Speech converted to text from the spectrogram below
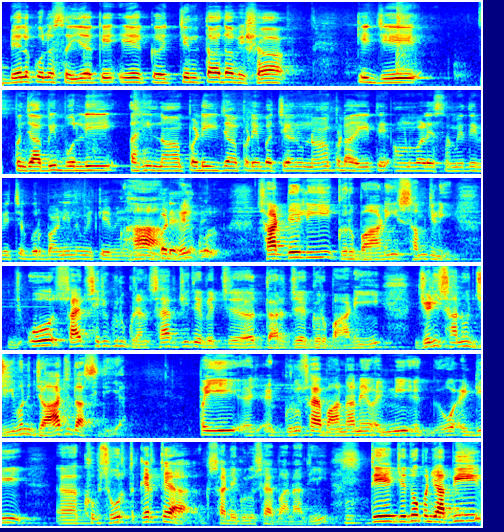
ਬਿਲਕੁਲ ਸਹੀ ਹੈ ਕਿ ਇਹ ਇੱਕ ਚਿੰਤਾ ਦਾ ਵਿਸ਼ਾ ਕਿ ਜੇ ਪੰਜਾਬੀ ਬੋਲੀ ਅਸੀਂ ਨਾ ਪੜ੍ਹੀ ਜਾਂ ਆਪਣੇ ਬੱਚਿਆਂ ਨੂੰ ਨਾ ਪੜ੍ਹਾਈ ਤੇ ਆਉਣ ਵਾਲੇ ਸਮੇਂ ਦੇ ਵਿੱਚ ਗੁਰਬਾਣੀ ਨੂੰ ਵੀ ਕਿਵੇਂ ਹਾਂ ਪੜ੍ਹਿਆ ਜਾਵੇ। ਬਿਲਕੁਲ। ਸਾਡੇ ਲਈ ਗੁਰਬਾਣੀ ਸਮਝਣੀ ਉਹ ਸਾਹਿਬ ਸ੍ਰੀ ਗੁਰੂ ਗ੍ਰੰਥ ਸਾਹਿਬ ਜੀ ਦੇ ਵਿੱਚ ਦਰਜ ਗੁਰਬਾਣੀ ਜਿਹੜੀ ਸਾਨੂੰ ਜੀਵਨ ਜਾਚ ਦੱਸਦੀ ਹੈ। ਭਈ ਅ, ਅ, ਗੁਰੂ ਸਾਹਿਬਾਨਾਂ ਨੇ ਇੰਨੀ ਅ, ਉਹ ਐਡੀ ਅ, ਖੂਬਸੂਰਤ ਕਿਰਤ ਆ ਸਾਡੇ ਗੁਰੂ ਸਾਹਿਬਾਨਾਂ ਦੀ ਤੇ ਜਦੋਂ ਪੰਜਾਬੀ ਅ,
